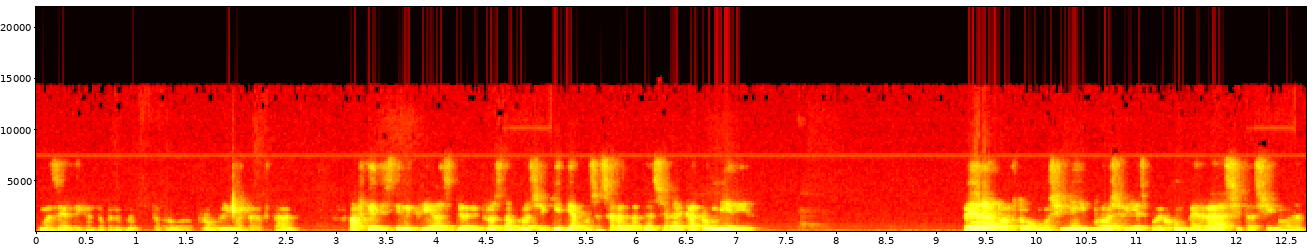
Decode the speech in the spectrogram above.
μαζεύτηκαν τα προβλήματα αυτά, αυτή τη στιγμή χρειάζεται ο Ερυθρός Σταυρός εκεί 244 εκατομμύρια. Πέρα από αυτό όμως είναι οι πρόσφυγες που έχουν περάσει τα σύνορα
